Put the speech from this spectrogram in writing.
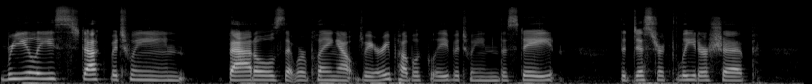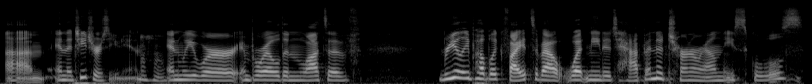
really stuck between battles that were playing out very publicly between the state, the district leadership, um, and the teachers union. And we were embroiled in lots of really public fights about what needed to happen to turn around these schools.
